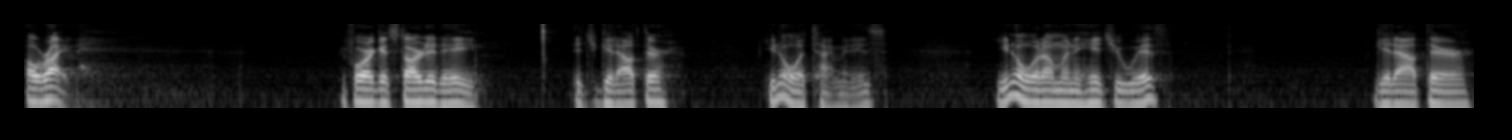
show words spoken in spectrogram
All right. Before I get started, hey, did you get out there? You know what time it is. You know what I'm going to hit you with. Get out there,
